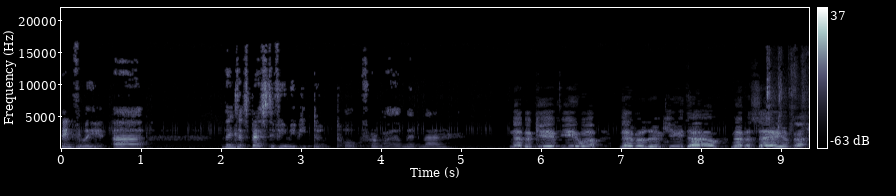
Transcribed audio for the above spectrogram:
Painfully. Uh, I think it's best if you maybe don't talk for a while, Medman. Never give you up, never look you down, never say a ra-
